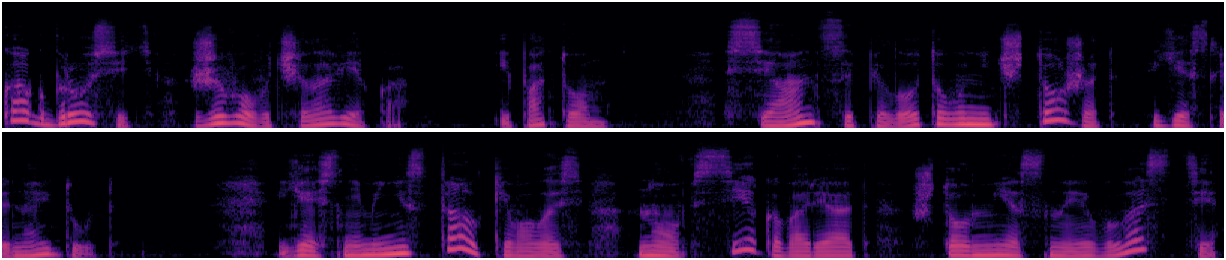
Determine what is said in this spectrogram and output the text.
Как бросить живого человека? И потом, сеансы пилота уничтожат, если найдут. Я с ними не сталкивалась, но все говорят, что местные власти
